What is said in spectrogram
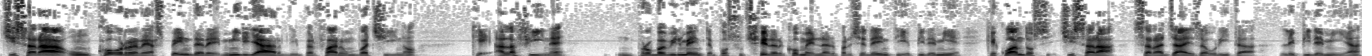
ci sarà un correre a spendere miliardi per fare un vaccino che alla fine probabilmente può succedere come nelle precedenti epidemie, che quando ci sarà sarà già esaurita l'epidemia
